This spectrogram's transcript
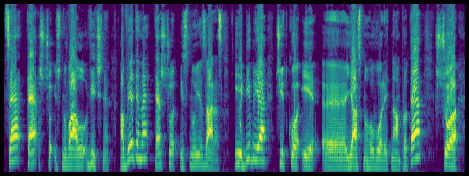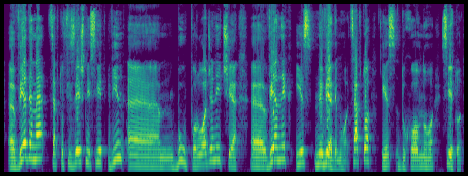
це те, що існувало вічне, а видиме те, що існує зараз. І Біблія чітко і е, ясно говорить нам про те, що е, видиме, цебто фізичний світ, він е, був породжений чи е, виник із невидимого, цебто із духовного світу.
